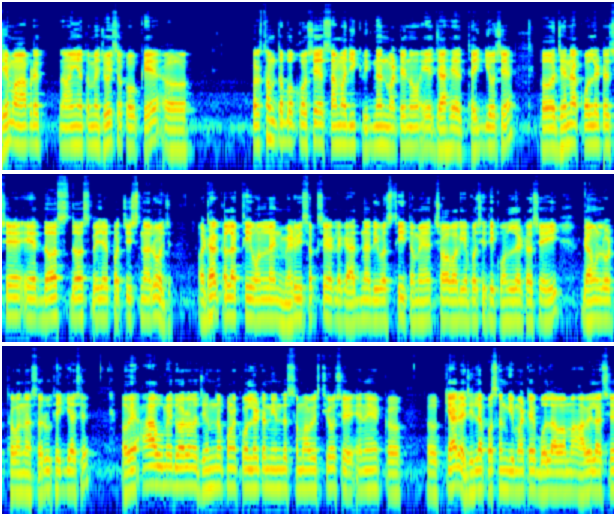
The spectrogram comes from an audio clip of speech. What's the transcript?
જેમાં આપણે અહીંયા તમે જોઈ શકો કે પ્રથમ તબક્કો છે સામાજિક વિજ્ઞાન માટેનો એ જાહેર થઈ ગયો છે. જેના કોલ લેટર છે એ દસ દસ બે હજાર પચીસના રોજ અઢાર કલાકથી ઓનલાઈન મેળવી શકશે, એટલે કે આજના દિવસથી તમે છ વાગ્યા પછીથી કોલ લેટર છે એ ડાઉનલોડ થવાના શરૂ થઈ ગયા છે. હવે આ ઉમેદવારોનો જેમનો પણ કોલ લેટરની અંદર સમાવેશ થયો છે, એને ક્યારે જિલ્લા પસંદગી માટે બોલાવવામાં આવેલા છે,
